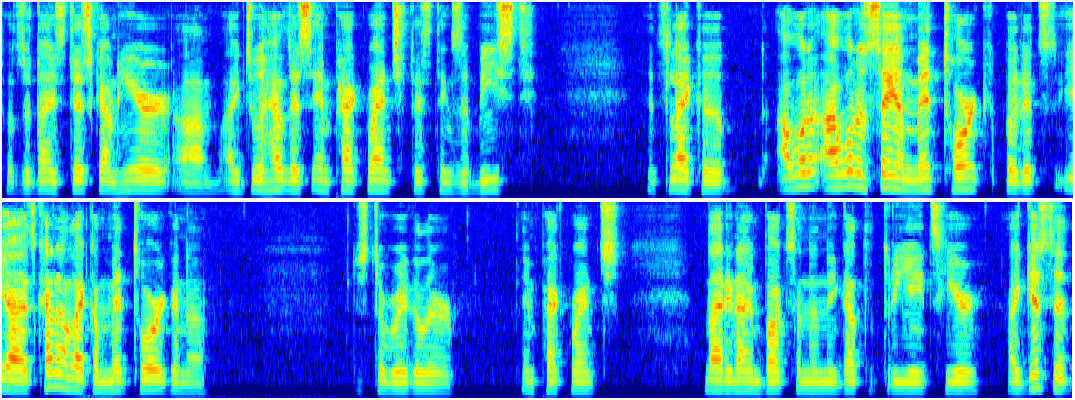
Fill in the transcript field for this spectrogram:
So it's a nice discount here. Um, I do have this impact wrench. This thing's a beast. It's like a I would I wouldn't say a mid torque, but it's yeah, it's kind of like a mid torque and a just a regular impact wrench. 99 bucks and then they got the 3 eighths here. I guess that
